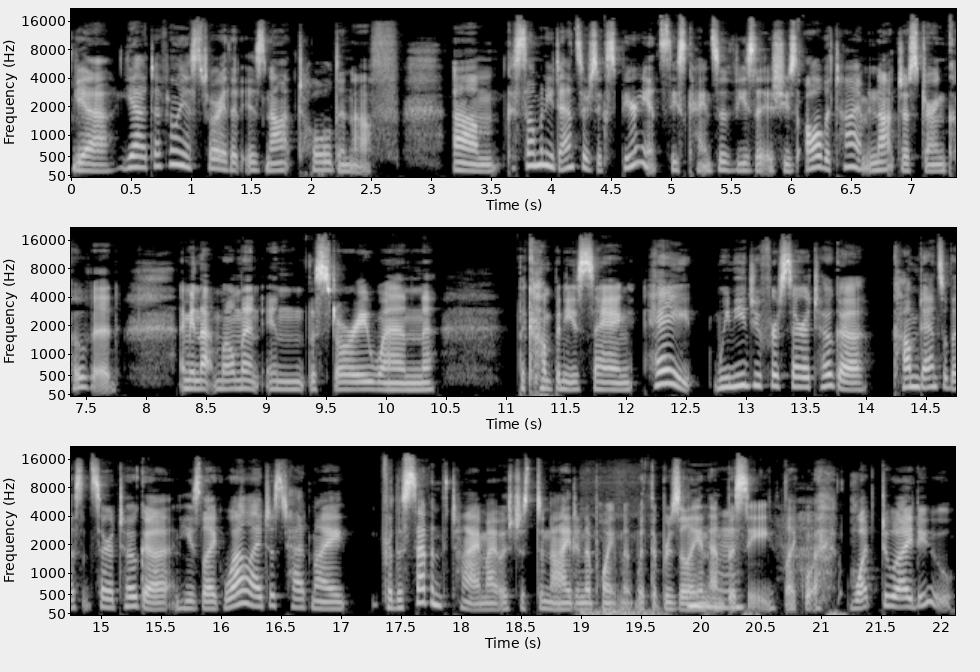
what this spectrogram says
Yeah, yeah, definitely a story that is not told enough. Because um, so many dancers experience these kinds of visa issues all the time, not just during COVID. I mean, that moment in the story when the company is saying, Hey, we need you for Saratoga come dance with us at Saratoga. And he's like, well, I just had my, for the seventh time, I was just denied an appointment with the Brazilian mm-hmm. embassy. Like, what, what do I do?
